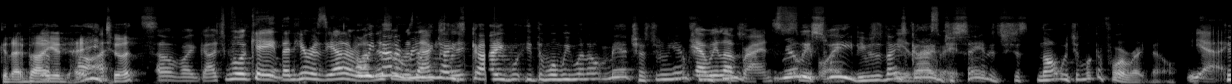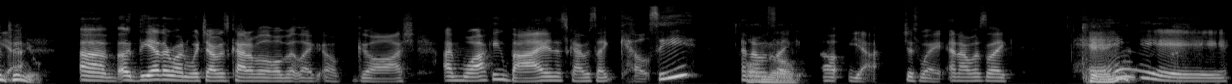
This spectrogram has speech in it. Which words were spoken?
can I buy Oh, you? Hey, God. toots. Oh my gosh. Well, Kate, then here was the other Oh, one. we This met a one was really actually nice guy the- when we went out in Manchester, New Hampshire. Yeah, we love Brian. Really Sweet sweet. He was a nice guy. I'm just saying, it's just not what you're looking for right now. yeah, yeah. Um, uh, the other one, which I was kind of a little bit like, oh gosh, I'm walking by and this guy was like, Kelsey, and I Oh, was no. like, oh yeah, just wait, and I was like, King? hey,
